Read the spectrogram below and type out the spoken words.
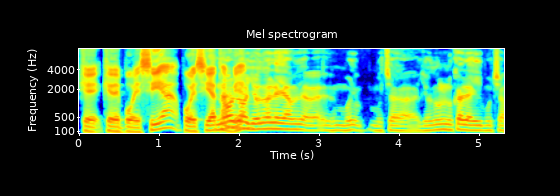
que, de poesía, poesía también. No, no, yo no leía eh, mucha, yo nunca leí mucha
